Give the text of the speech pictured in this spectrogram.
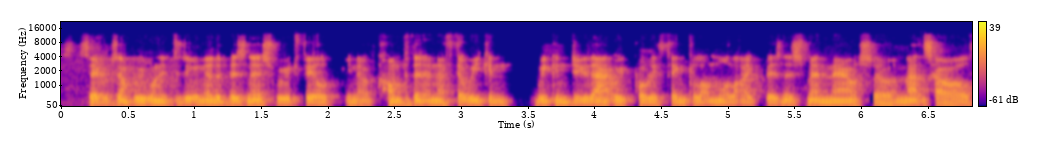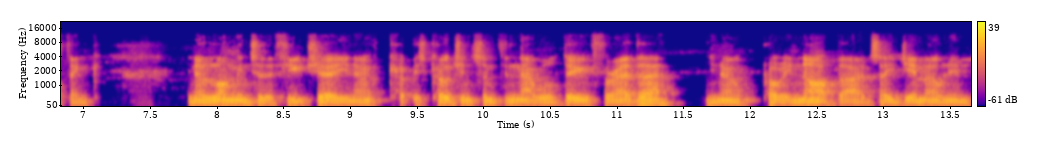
say for example, we wanted to do another business, we would feel you know confident enough that we can we can do that. We probably think a lot more like businessmen now. So and that's how I'll think. You know, long into the future. You know, co- is coaching something that we'll do forever? You know, probably not. But I'd say gym owning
